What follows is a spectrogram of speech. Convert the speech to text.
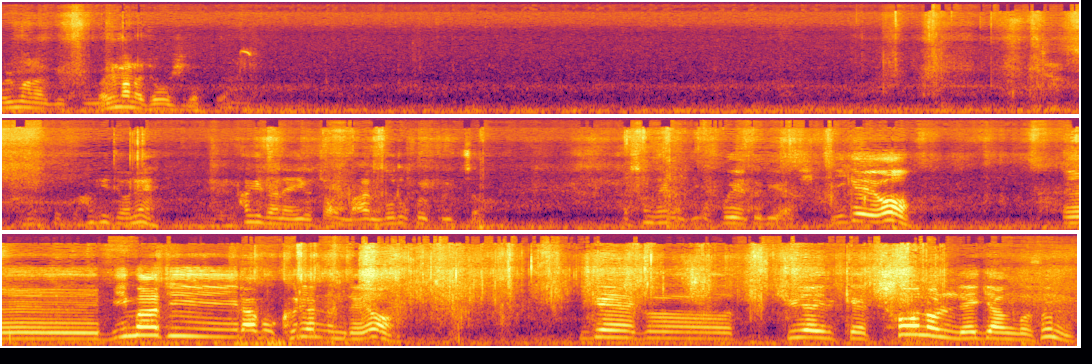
얼마나 좋습니까? 얼마나 좋으시겠어. 하기 전에 하기 전에 이거 좀 많이 무릎 꿇고. 자, 선생님한테 이거 보여드려야지. 이게요 에, 미마지라고 그렸는데요. 이게 그 뒤에 이렇게 천을 얘기한 것은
